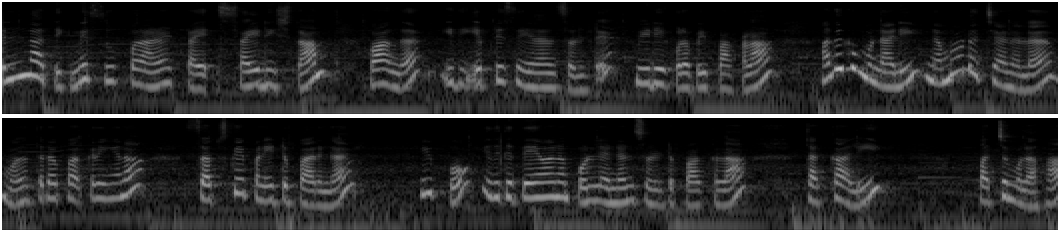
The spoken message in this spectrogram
எல்லாத்துக்குமே சூப்பரான டை சைட் டிஷ் தான். வாங்க இது எப்படி செய்யலாம்னு சொல்லிட்டு வீடியோக்குள்ளே போய் பார்க்கலாம். அதுக்கு முன்னாடி நம்மளோட சேனலை முதல் தடவை பார்க்குறீங்கன்னா சப்ஸ்கிரைப் பண்ணிவிட்டு பாருங்கள் இப்போது இதுக்கு தேவையான பொருள் என்னன்னு சொல்லிட்டு பார்க்கலாம். தக்காளி பச்சை மிளகா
